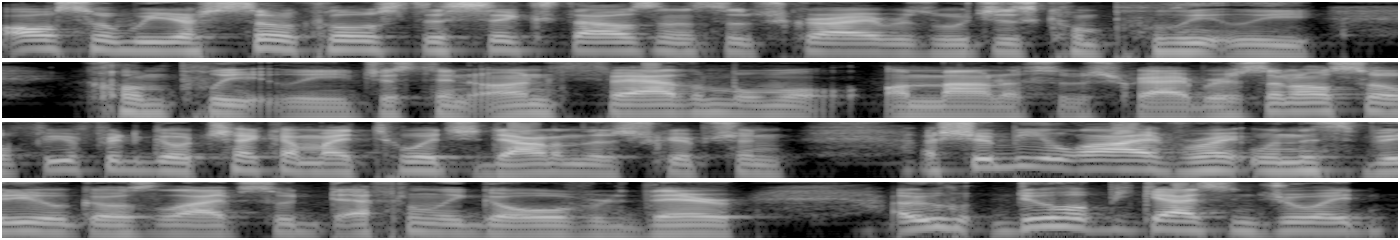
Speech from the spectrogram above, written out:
Also, we are so close to 6,000 subscribers, which is completely completely just an unfathomable amount of subscribers. And also feel free to go check out my twitch down in the description. I should be live right when this video goes live so definitely go over there. I do hope you guys enjoyed.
